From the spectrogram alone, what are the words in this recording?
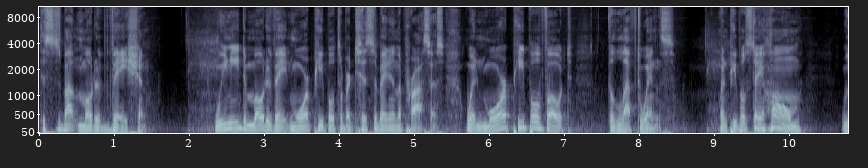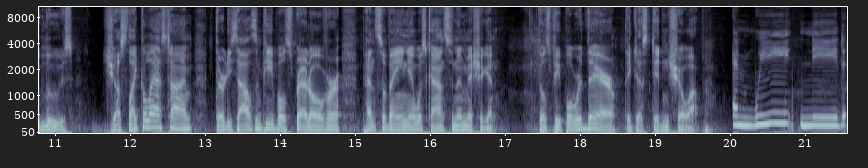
this is about motivation. We need to motivate more people to participate in the process. When more people vote, the left wins. When people stay home, we lose. Just like the last time, 30,000 people spread over Pennsylvania, Wisconsin, and Michigan. Those people were there, they just didn't show up. And we need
